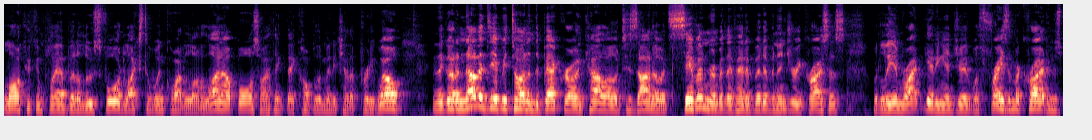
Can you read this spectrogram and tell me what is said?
lock who can play a bit of loose forward, likes to win quite a lot of line-out ball, so I think they complement each other pretty well. And they've got another debutant in the back row in Carlo Tizzano at seven. Remember, they've had a bit of an injury crisis with Liam Wright getting injured, with Fraser McReight, who's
